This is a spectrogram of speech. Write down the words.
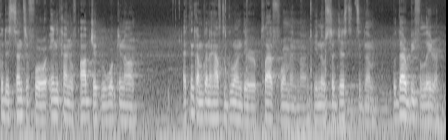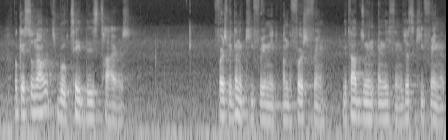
put a center for any kind of object we're working on I think I'm gonna have to go on their platform and uh, you know suggest it to them but that'll be for later Okay, so now let's rotate these tires. First, we're gonna keyframe it on the first frame without doing anything, just keyframe it.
